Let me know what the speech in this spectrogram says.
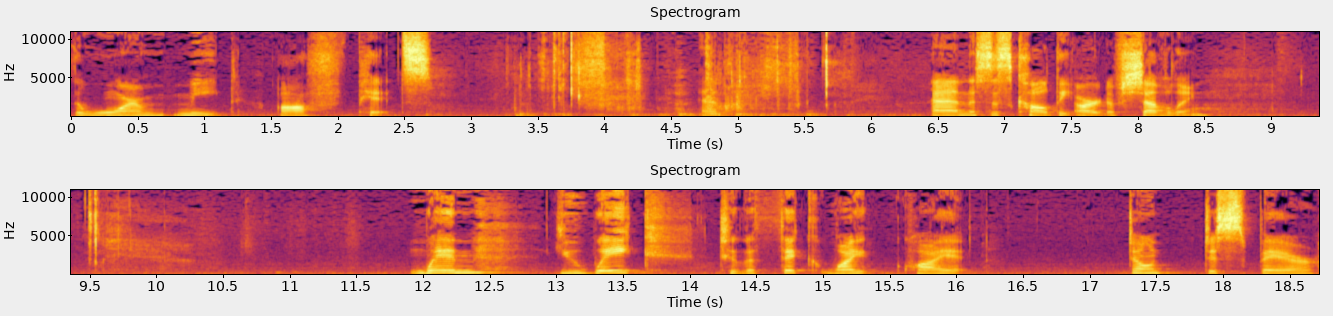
the warm meat off pits. And, and this is called the art of shoveling. When you wake to the thick white quiet, don't despair.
